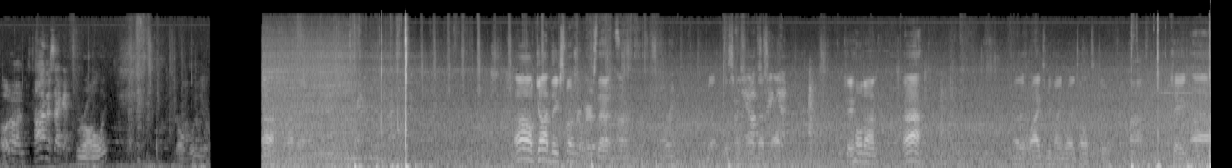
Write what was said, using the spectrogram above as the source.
Hold on. Time a second. Rolling. Ah, oh god, the exposure. Where's that? Uh, yeah, this myself. That's up. Okay, hold on. Ah! Uh, it lags behind what I tell it to do. Okay, uh.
